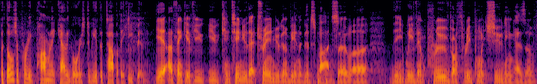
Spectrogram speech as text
but those are pretty prominent categories to be at the top of the heap in. Yeah, I think if you, you continue that trend, you're going to be in a good spot. So uh, the we've improved our three point shooting as of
